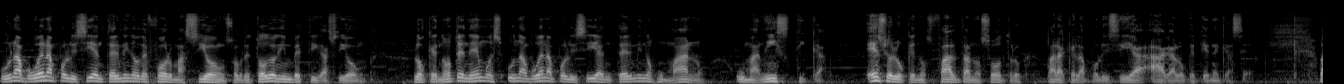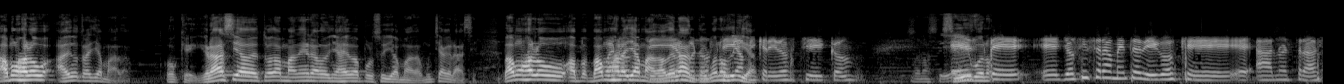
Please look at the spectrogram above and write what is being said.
una buena policía en términos de formación, sobre todo en investigación. Lo que no tenemos es una buena policía en términos humanos, humanística. Eso es lo que nos falta a nosotros para que la policía haga lo que tiene que hacer. Vamos a lo... Hay otra llamada. Ok, gracias de todas maneras, doña Eva, por su llamada. Muchas gracias. Vamos a, lo, vamos a la llamada. Adelante, buenos, días, mis queridos chicos. Buenos días. Este, eh, yo sinceramente digo que eh, a nuestras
